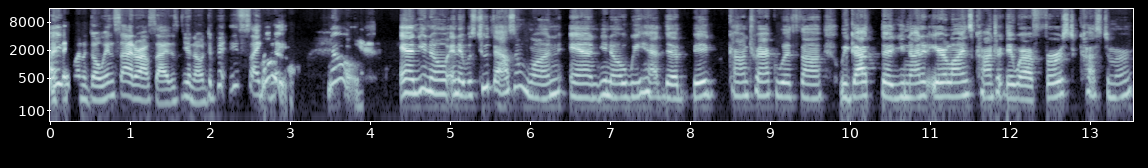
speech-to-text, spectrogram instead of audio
if Right. they want to go inside or outside it's, you know depend it's like Right. no. no and you know and it was 2001 and you know we had the big contract with uh we got the united airlines contract they were our first customer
